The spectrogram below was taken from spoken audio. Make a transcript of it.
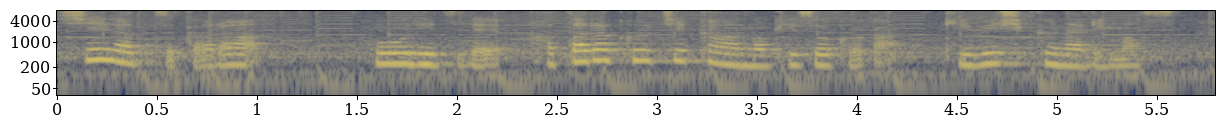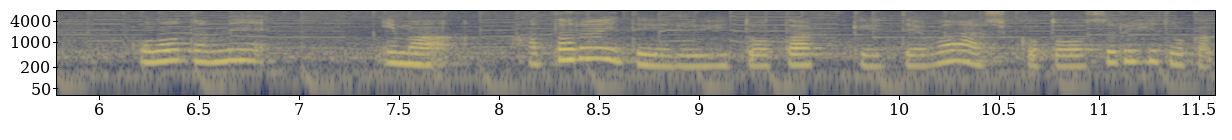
4月から法律で働く時間の規則が厳しくなります。このため今働いている人だけでは仕事をする人が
